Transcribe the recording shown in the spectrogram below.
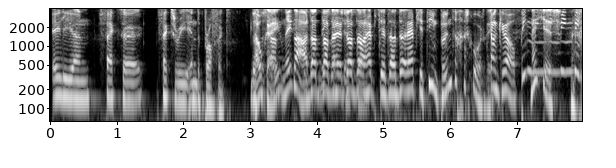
Alien, Factor, Factory en The Prophet. Dus Oké. Nou, dat, dat, niks dat, dat heb je, dat, daar heb je 10 punten gescoord. Rick. Dankjewel. Ping, Netjes. Maar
